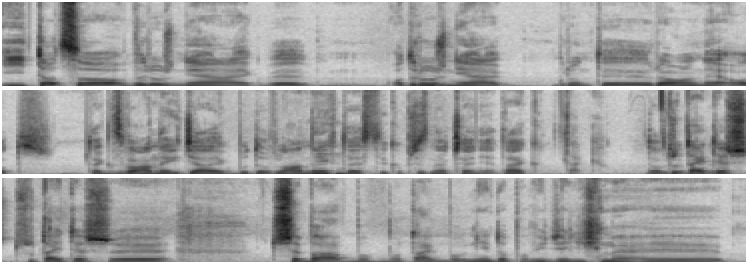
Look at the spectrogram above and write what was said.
I to, co wyróżnia, jakby odróżnia grunty rolne od tak zwanych działek budowlanych, Mhm. to jest tylko przeznaczenie, tak? Tak. Dobrze tutaj mówię? też, tutaj też y, trzeba, bo, bo tak, bo nie dopowiedzieliśmy. Y,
